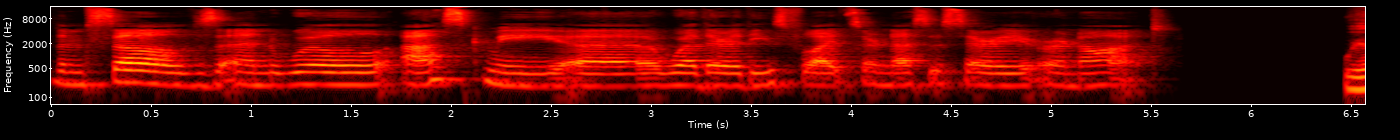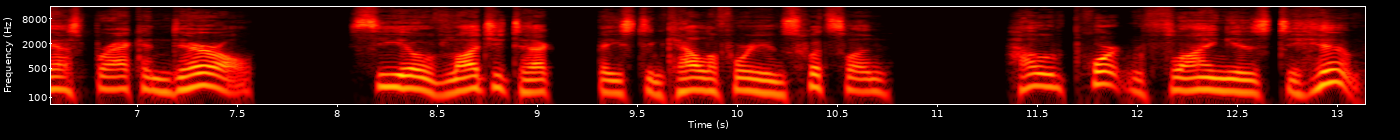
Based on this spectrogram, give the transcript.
themselves and will ask me uh, whether these flights are necessary or not. We asked Bracken Darrell, CEO of Logitech based in California and Switzerland, how important flying is to him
